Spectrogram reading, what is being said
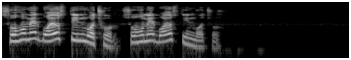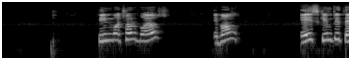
সোহমের বয়স তিন বছর, সোহমের বয়স তিন বছর। তিন বছর বয়স এবং এই স্কিমটিতে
